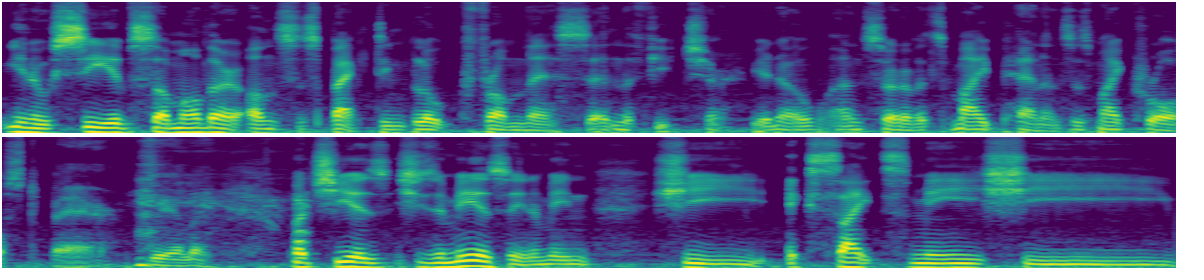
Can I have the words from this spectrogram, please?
you know, save some other unsuspecting bloke from this in the future, you know, and sort of it's my penance, it's my cross to bear, really. but she is, she's amazing. I mean, she excites me. She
